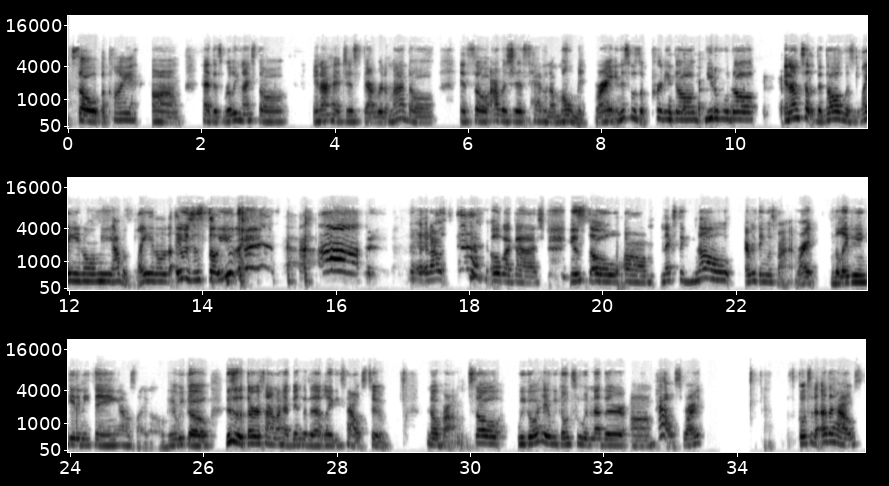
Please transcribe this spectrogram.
So a client um, had this really nice dog, and I had just got rid of my dog. And so I was just having a moment, right? And this was a pretty dog, beautiful dog. And I'm telling the dog was laying on me. I was laying on it. It was just so you and I was oh my gosh. And so um next thing you know, everything was fine, right? The lady didn't get anything. I was like, oh, here we go. This is the third time I had been to that lady's house too. No problem. So we go ahead, we go to another um house, right? Let's go to the other house.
